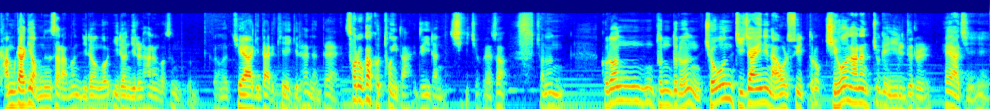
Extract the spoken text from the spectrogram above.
감각이 없는 사람은 이런 거 이런 일을 하는 것은 그런 거 죄악이다 이렇게 얘기를 했는데 서로가 고통이다 이런 식이죠. 그래서 저는 그런 분들은 좋은 디자인이 나올 수 있도록 지원하는 쪽의 일들을 해야지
